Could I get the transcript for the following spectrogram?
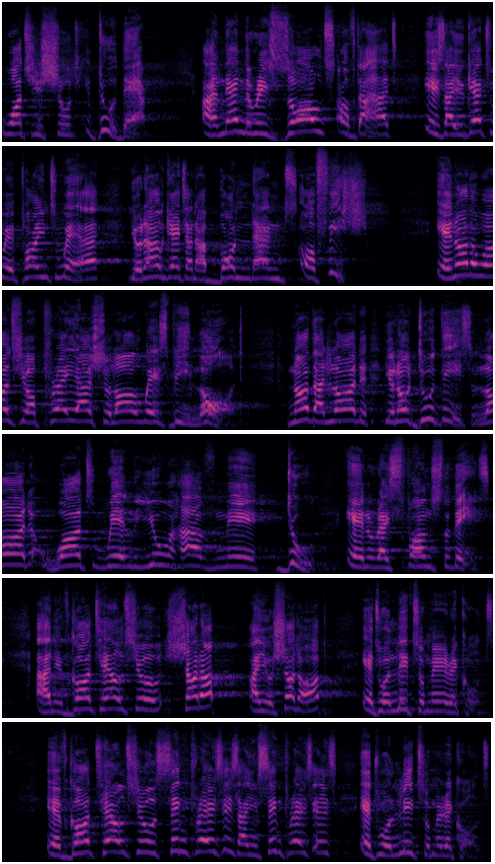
what you should do there. And then the results of that is that you get to a point where you now get an abundance of fish. In other words, your prayer should always be, Lord. Not that, Lord, you know, do this. Lord, what will you have me do in response to this? And if God tells you, shut up, and you shut up, it will lead to miracles. If God tells you, sing praises, and you sing praises, it will lead to miracles.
